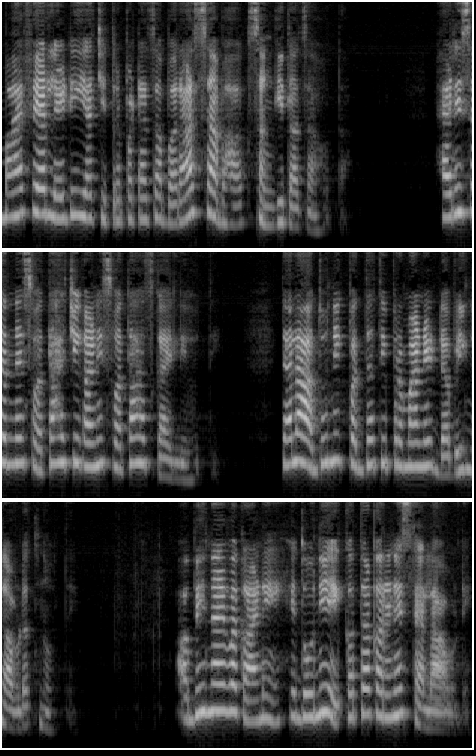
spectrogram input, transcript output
माय फेअर लेडी या चित्रपटाचा बराचसा भाग संगीताचा होता. हॅरिसनने स्वतःची गाणी स्वतःच गायली होती. त्याला आधुनिक पद्धतीप्रमाणे डबिंग आवडत नव्हते. अभिनय व गाणे हे दोन्ही एकत्र करणेच त्याला आवडे.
